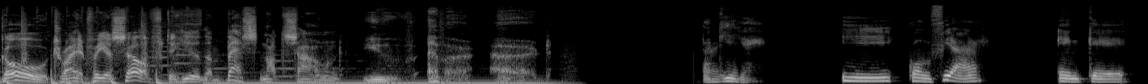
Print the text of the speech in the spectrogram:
Go try it for yourself to hear the best nut sound you've ever heard. hasta Ay, aquí sí. llegué. Y confiar en que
